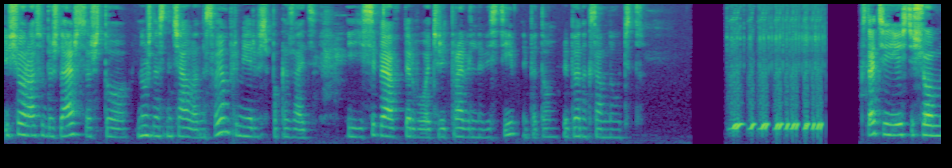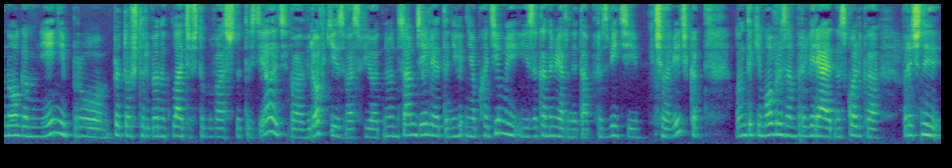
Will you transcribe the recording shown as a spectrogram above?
еще раз убеждаешься, что нужно сначала на своем примере все показать и себя в первую очередь правильно вести, и потом ребенок сам научится. Кстати, есть еще много мнений про, про то, что ребенок плачет, чтобы вас что-то сделать, типа веревки из вас вьет. Но на самом деле это не, необходимый и закономерный этап в развитии человечка. Он таким образом проверяет, насколько прочны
